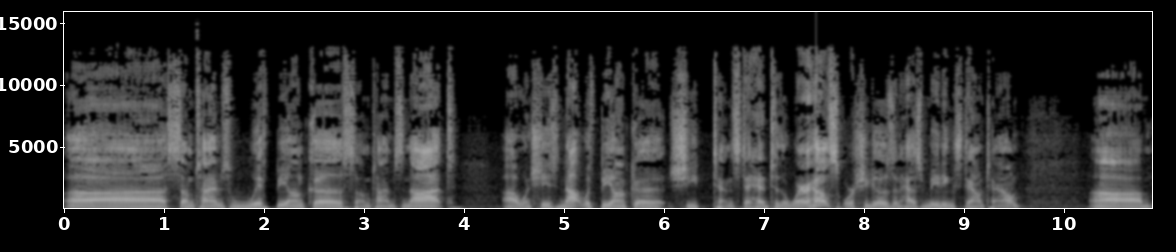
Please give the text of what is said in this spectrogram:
Uh, sometimes with Bianca, sometimes not. Uh, when she's not with Bianca, she tends to head to the warehouse, or she goes and has meetings downtown. Um,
